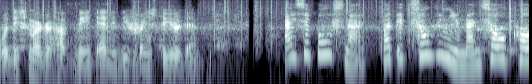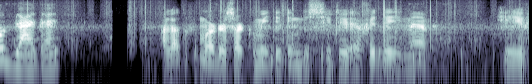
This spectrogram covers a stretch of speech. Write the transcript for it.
Would this murder have made any difference to you then? I suppose not, but it's so inhuman, so cold-blooded. A lot of murders are committed in this city every day, ma'am. If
